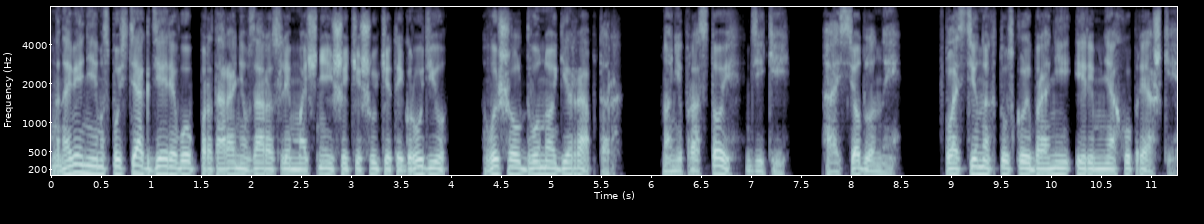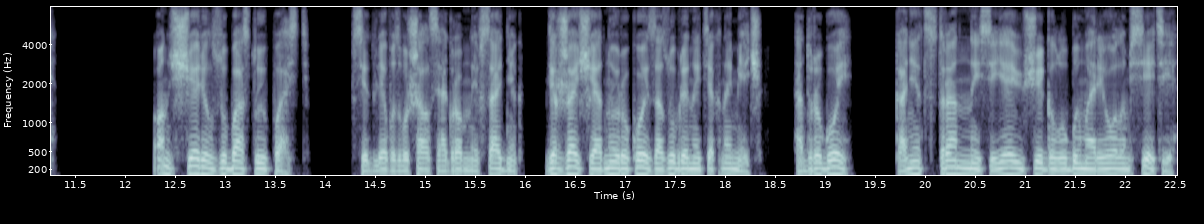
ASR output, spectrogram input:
Мгновением спустя к дереву, протаранив заросли мощнейшей чешуйчатой грудью, вышел двуногий раптор. Но не простой, дикий, а оседланный, в пластинах тусклой брони и ремнях упряжки. Он щерил зубастую пасть. В седле возвышался огромный всадник, держащий одной рукой зазубренный техномеч, а другой — конец странной, сияющей голубым ореолом сети,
